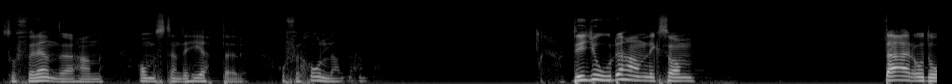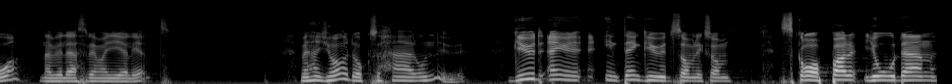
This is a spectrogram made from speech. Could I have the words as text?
så förändrar han omständigheter och förhållanden. Det gjorde han liksom där och då, när vi läser evangeliet. Men han gör det också här och nu. Gud är ju inte en Gud som liksom skapar jorden,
